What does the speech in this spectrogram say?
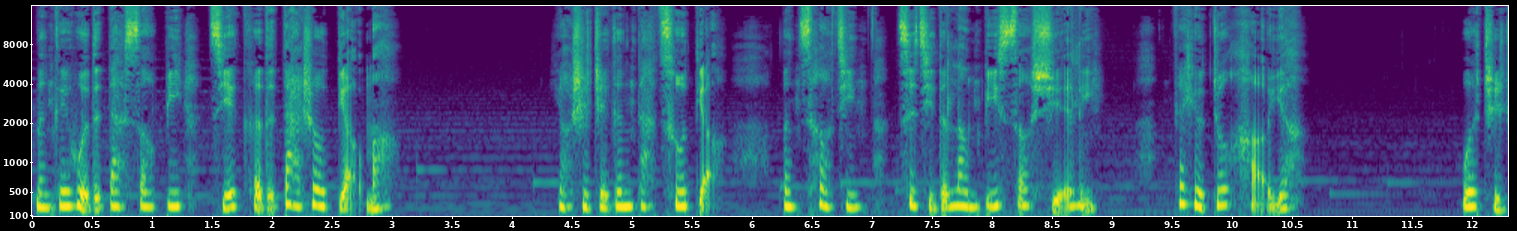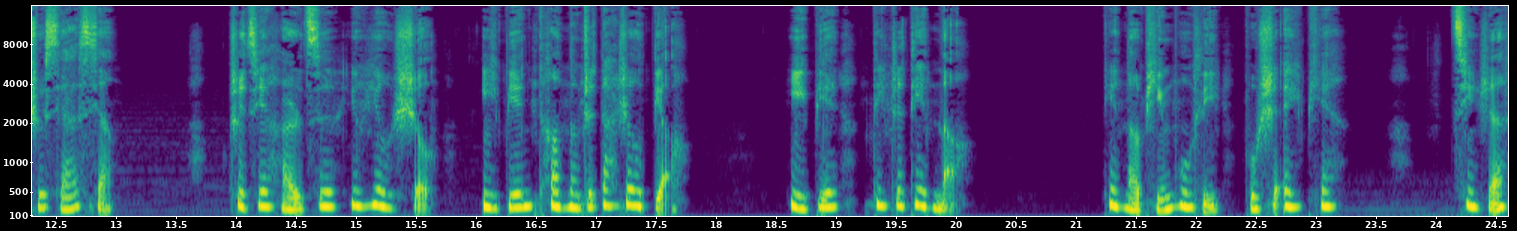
能给我的大骚逼解渴的大肉屌吗？要是这根大粗屌能操进自己的浪逼骚穴里，该有多好呀！我止住遐想。只见儿子用右手一边套弄着大肉屌，一边盯着电脑。电脑屏幕里不是 A 片，竟然，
